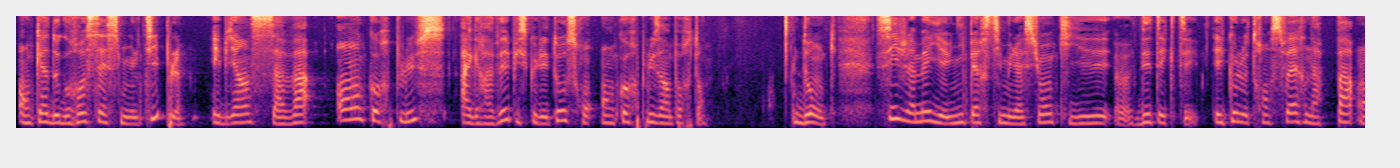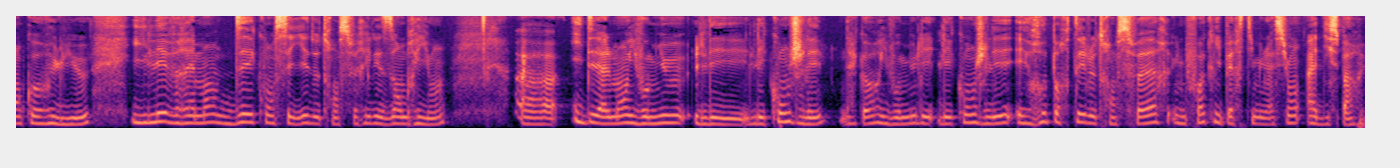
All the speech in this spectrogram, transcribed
En cas de grossesse multiple, eh ça va encore plus aggraver puisque les taux seront encore plus importants. Donc, si jamais il y a une hyperstimulation qui est euh, détectée et que le transfert n'a pas encore eu lieu, il est vraiment déconseillé de transférer les embryons euh, idéalement, il vaut mieux les, congeler, d'accord? Il vaut mieux les, congeler et reporter le transfert une fois que l'hyperstimulation a disparu.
